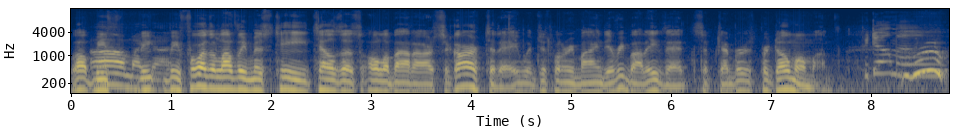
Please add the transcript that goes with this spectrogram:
Well, be- Oh, my be- God. before the lovely Miss T tells us all about our cigar today, we just want to remind everybody that September is Perdomo month. Perdomo.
